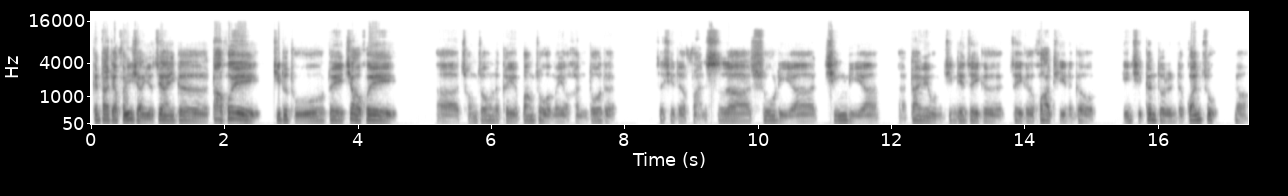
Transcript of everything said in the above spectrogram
跟大家分享，有这样一个大会，基督徒对教会，呃，从中呢可以帮助我们有很多的这些的反思啊、梳理啊、清理啊。呃，但愿我们今天这个这个话题能够引起更多人的关注，啊？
